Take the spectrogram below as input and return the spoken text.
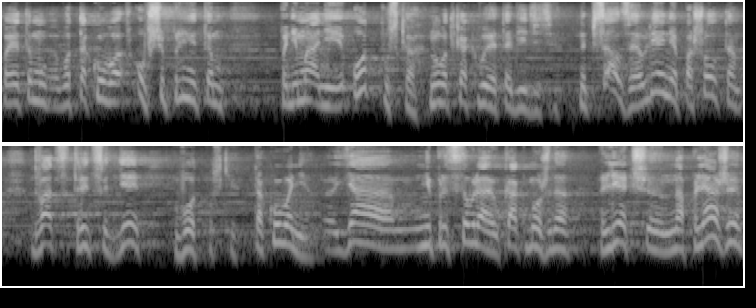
Поэтому вот такого общепринятом понимании отпуска, ну вот как вы это видите, написал заявление, пошел там 20-30 дней в отпуске. Такого нет. Я не представляю, как можно лечь на пляже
